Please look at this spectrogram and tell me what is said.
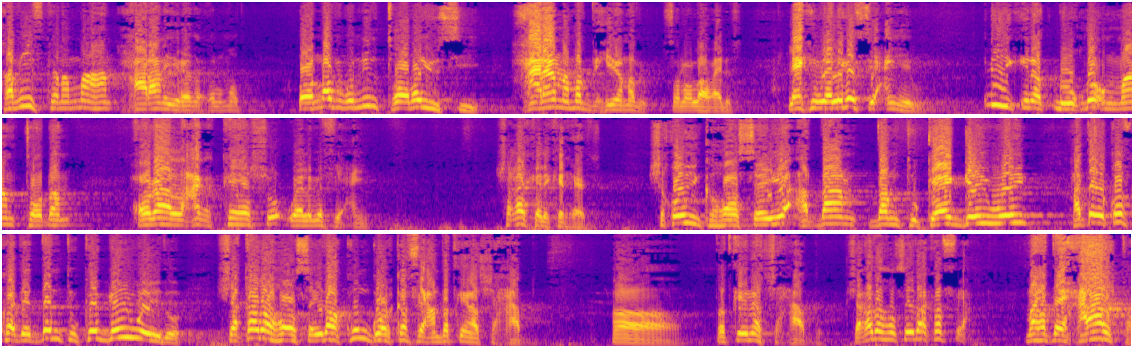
khabiifkana maahan xaaraana yihahda culummadu oo nabigu nin toobayuu siiyey xaaraanna ma bixiyo nabigu sala allahu alay waslm laakiin waa laga fiican yahay dhiig inaad dhuuqdo un maantao dhan xoogaa lacaga ka hesho waa laga fiican yahay shaqo kale ka raadso shaqooyinka hooseeya haddaan dantu kaa gey weyn hadday qofka haddee dantu ka gey weydo shaqada hooseydaa kun goor ka fiican dadka inaad shaxaaddo dadka inaad shaxaaddo shaqada hooseydaa ka fiican mar hadday xalaalta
